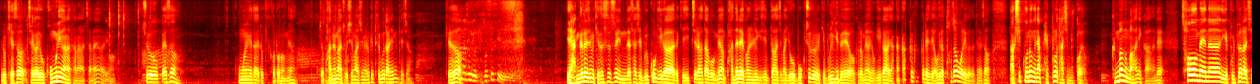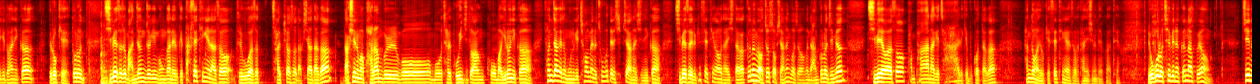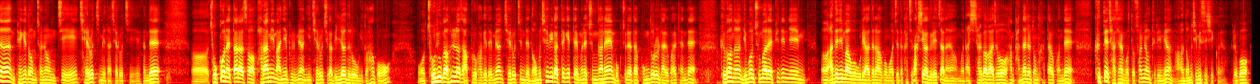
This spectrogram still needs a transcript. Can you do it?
이렇게 해서 제가 요 고무링 하나 달아놨잖아요. 이거 쭉 빼서 고무링에다 이렇게 걸어놓으면 저 바늘만 조심하시면 이렇게 들고 다니면 되죠. 그래서 하시면 이거 계속 쓸 수 있는 거예요? 예, 안 그래지면 계속 쓸 수 있는데 사실 물고기가 이렇게 입질을 하다 보면 바늘에 걸리기도 하지만 요 목줄을 이렇게 물기도 해요. 그러면 여기가 약간 까끌까끌해서 여기서 터져버리거든요. 그래서 낚시꾼은 그냥 100% 다시 묶어요. 금방금방 하니까. 근데 처음에는 이게 불편하시기도 하니까 이렇게 또는 집에서 좀 안정적인 공간에 이렇게 딱 세팅해 놔서 들고 가서 잘 펴서 낚시하다가 낚시는 막 바람 불고 뭐 잘 보이지도 않고 막 이러니까 현장에서 묶는 게 처음에는 초보 때는 쉽지 않으시니까 집에서 이렇게 세팅하고 다니시다가 끊으면 어쩔 수 없이 하는 거죠. 근데 안 끊어지면 집에 와서 판판하게 잘 이렇게 묶었다가 한동안 이렇게 세팅해서 다니시면 될 것 같아요. 요걸로 채비는 끝났고요. 찌는 뱅에돔 전용 찌 제로찌입니다. 제로찌. 근데 어, 조건에 따라서 바람이 많이 불면 이 제로찌가 밀려 들어오기도 하고 어, 조류가 흘러서 앞으로 가게 되면 제로찌인데 너무 채비가 뜨기 때문에 중간에 목줄에다 봉도를 달고 할 텐데 그거는 이번 주말에 피디님 어, 아드님하고 우리 아들하고 뭐 어쨌든 같이 낚시 가기로 했잖아요. 뭐 날씨 잘 봐가지고 한 반나절 정도 갔다 올 건데 그때 자세한 것도 설명드리면 아, 너무 재밌으실 거예요. 그리고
